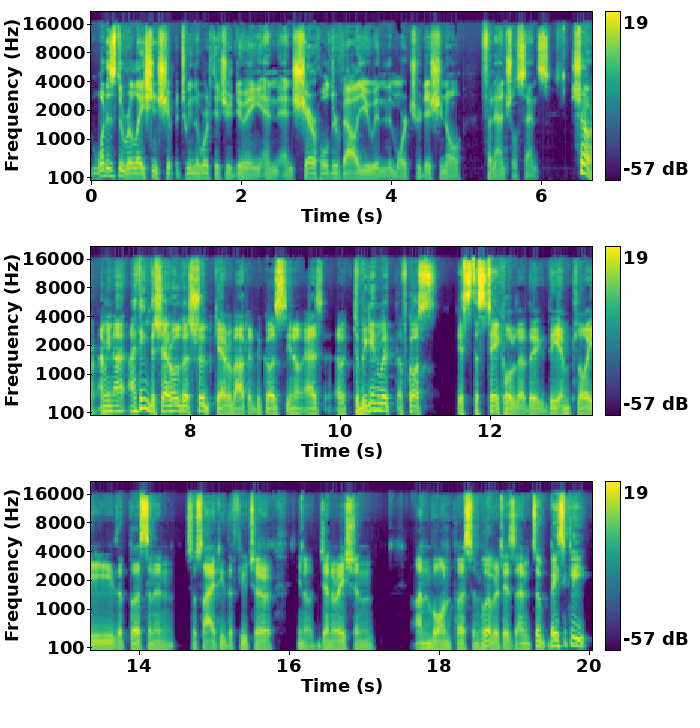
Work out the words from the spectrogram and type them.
What is the relationship between the work that you're doing and, and shareholder value in the more traditional financial sense? Sure. I mean, I, I think the shareholders should care about it because, you know, as uh, to begin with, of course, it's the stakeholder, the, the employee, the person in society, the future, you know, generation, unborn person, whoever it is. And so basically,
